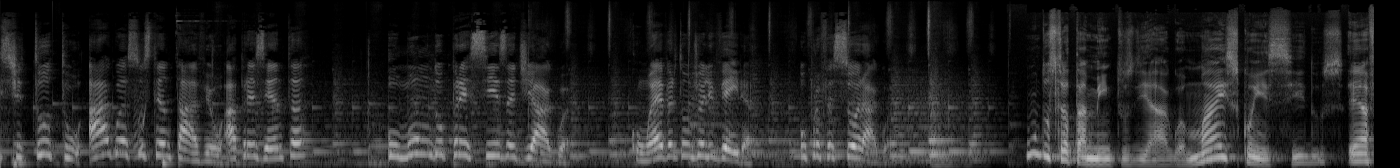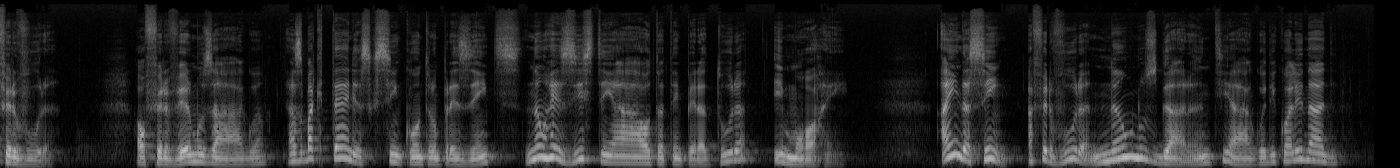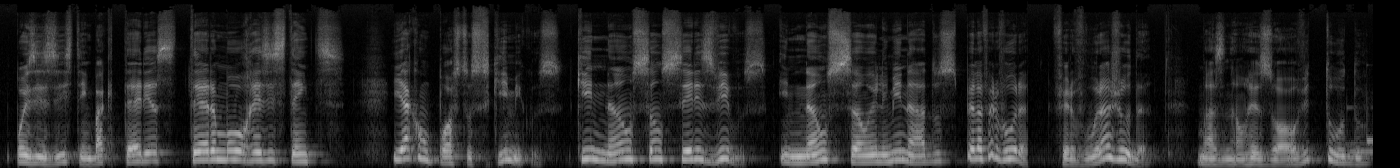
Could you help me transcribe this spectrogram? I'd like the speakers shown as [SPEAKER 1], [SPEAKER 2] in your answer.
[SPEAKER 1] Instituto Água Sustentável apresenta O Mundo Precisa de Água, com Everton de Oliveira, o professor Água.
[SPEAKER 2] Um dos tratamentos de água mais conhecidos é a fervura. Ao fervermos a água, as bactérias que se encontram presentes não resistem à alta temperatura e morrem. Ainda assim, a fervura não nos garante água de qualidade pois existem bactérias termorresistentes e há compostos químicos que não são seres vivos e não são eliminados pela fervura. Fervura ajuda, mas não resolve tudo.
